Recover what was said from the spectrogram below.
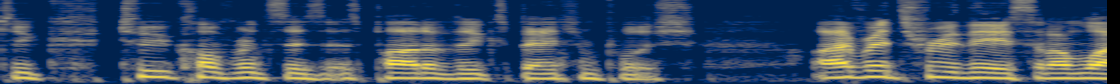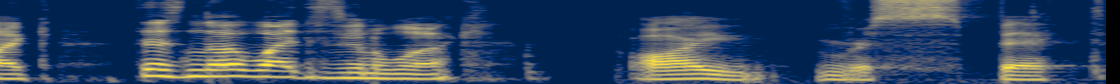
to two conferences as part of an expansion push. I read through this and I'm like, there's no way this is going to work. I respect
